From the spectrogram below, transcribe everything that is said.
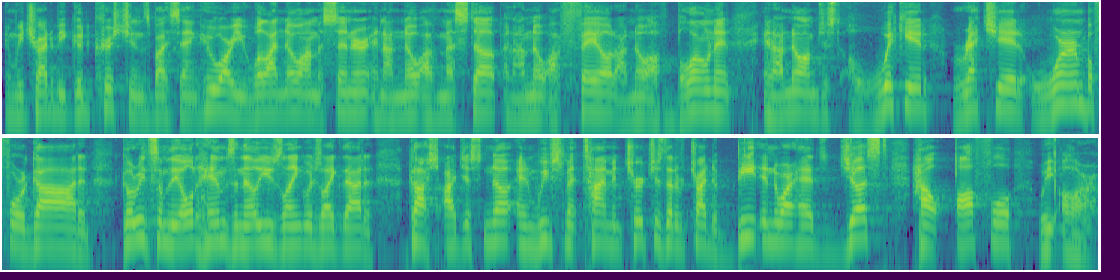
And we try to be good Christians by saying, Who are you? Well, I know I'm a sinner, and I know I've messed up, and I know I've failed, I know I've blown it, and I know I'm just a wicked, wretched worm before God. And go read some of the old hymns, and they'll use language like that. And gosh, I just know. And we've spent time in churches that have tried to beat into our heads just how awful we are.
